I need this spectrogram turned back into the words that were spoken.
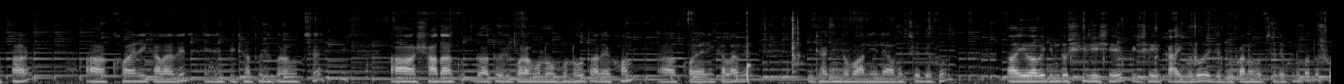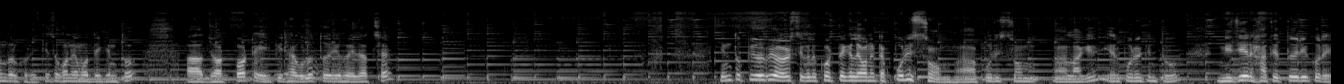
আপনার খয়েরি কালারের এই যে পিঠা তৈরি করা হচ্ছে। সাদা তৈরি করা হলো হলুদ আর এখন খয়েরি কালারের পিঠা কিন্তু বানিয়ে নেওয়া হচ্ছে, দেখুন। এইভাবে কিন্তু শিরিষে পিঠে কাইগুলো এই যে ঢুকানো হচ্ছে, দেখুন কত সুন্দর করে। কিছুক্ষণের মধ্যে কিন্তু ঝটপট এই পিঠাগুলো তৈরি হয়ে যাচ্ছে। কিন্তু পিওর ভিউয়ার্স এগুলো করতে গেলে অনেকটা পরিশ্রম পরিশ্রম লাগে। এরপরে কিন্তু নিজের হাতে তৈরি করে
